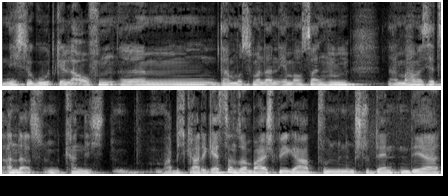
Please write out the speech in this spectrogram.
nicht so gut gelaufen. Ähm, da muss man dann eben auch sagen, hm, dann machen wir es jetzt anders. Kann ich, habe ich gerade gestern so ein Beispiel gehabt von einem Studenten, der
